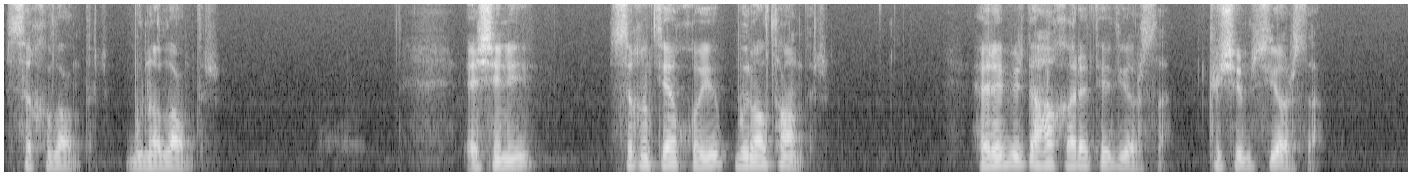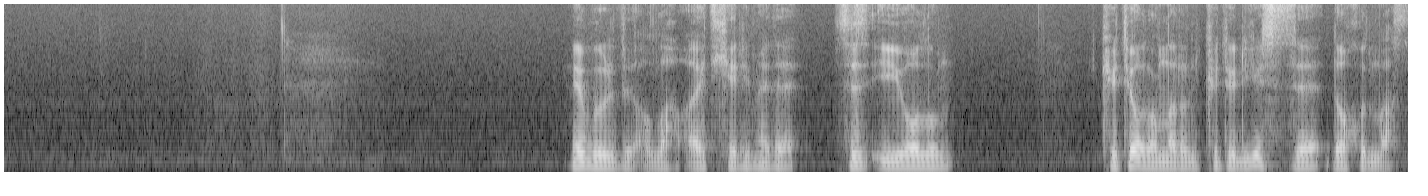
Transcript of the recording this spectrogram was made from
sıkılandır, bunalandır. Eşini sıkıntıya koyup bunaltandır. Hele bir de hakaret ediyorsa, küçümsüyorsa, ne buyurdu Allah ayet-i kerimede? Siz iyi olun, kötü olanların kötülüğü size dokunmaz.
